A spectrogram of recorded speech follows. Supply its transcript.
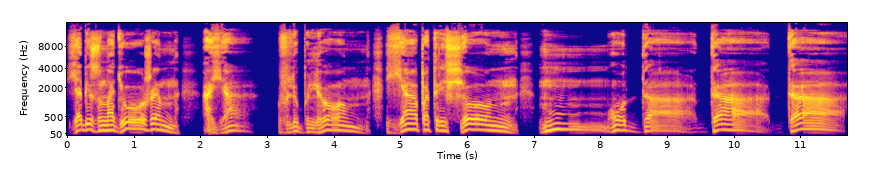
Я безнадежен, а я влюблен. Я потрясен. М -м, о да, да, да.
